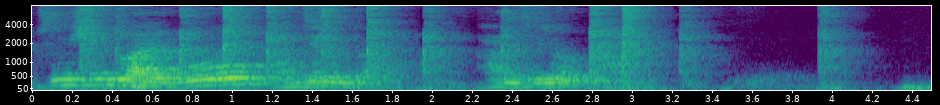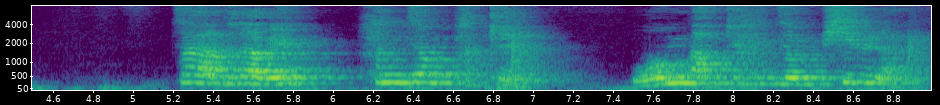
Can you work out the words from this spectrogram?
중심도 알고 반지름도 알아. 반지름. 자, 그 다음에 한 점 밖에. 원 밖에 한 점 P를 알아.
